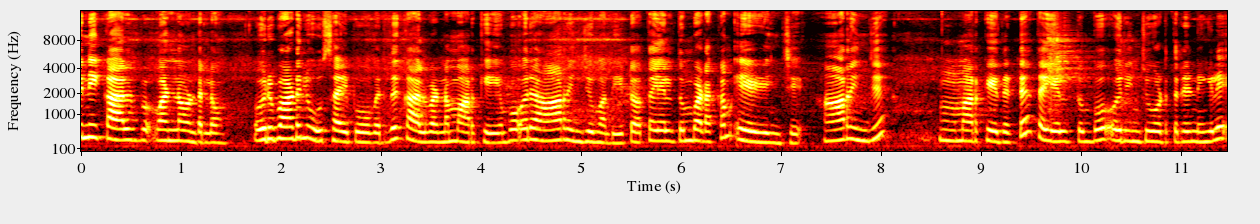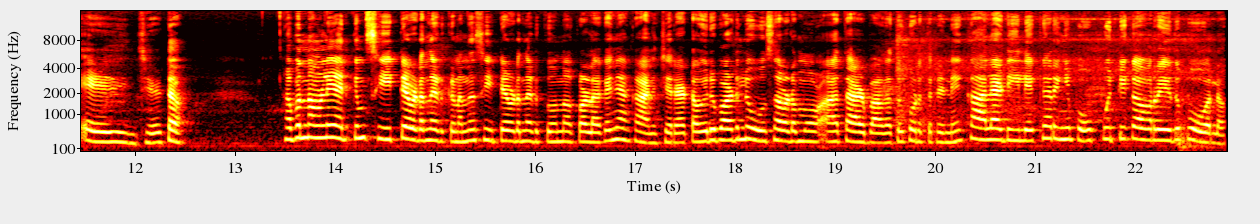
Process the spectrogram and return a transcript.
പിന്നെ ഈ കാൽവണ്ണം ഉണ്ടല്ലോ ഒരുപാട് ലൂസായി പോകരുത്. കാൽവണ്ണം മാർക്ക് ചെയ്യുമ്പോൾ ഒരു ആറ് ഇഞ്ച് മതി കേട്ടോ തയ്യൽ തുമ്പ് അടക്കം ഏഴ് ഇഞ്ച് ആറ് ഇഞ്ച് മാർക്ക് ചെയ്തിട്ട് തയ്യൽ തുമ്പ് ഒരു ഇഞ്ച് കൊടുത്തിട്ടുണ്ടെങ്കിൽ ഏഴ് ഇഞ്ച് കേട്ടോ അപ്പം നമ്മൾ ആയിരിക്കും സീറ്റ് എവിടെ നിന്ന് എടുക്കണമെന്ന് സീറ്റ് എവിടെ നിന്ന് എടുക്കുമെന്നൊക്കെ ഉള്ളതൊക്കെ ഞാൻ കാണിച്ചു തരാം കേട്ടോ ഒരുപാട് ലൂസ് അവിടെ മോ താഴ്ഭാഗത്ത് കൊടുത്തിട്ടുണ്ടെങ്കിൽ കാലടിയിലേക്ക് ഇറങ്ങി പോകും പുറ്റി കവർ ചെയ്ത് പോകുമല്ലോ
